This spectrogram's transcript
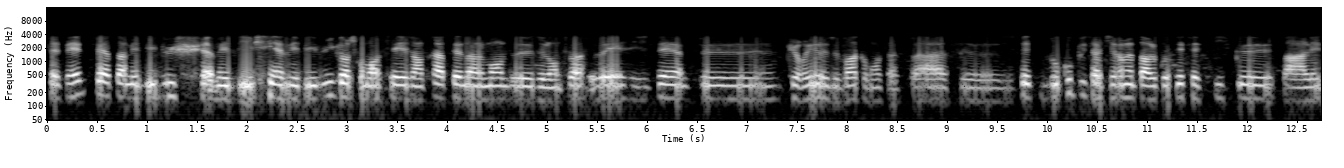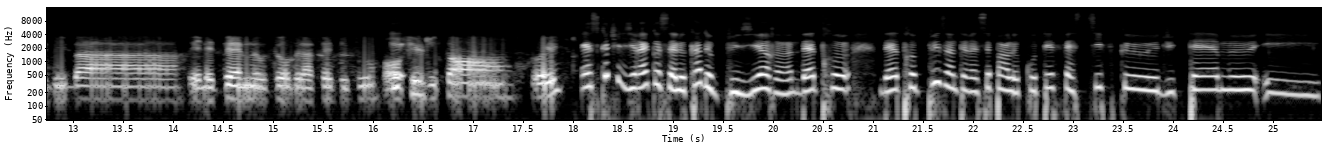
cette fête. Certes, à mes débuts, à mes débuts, à mes débuts, quand je commençais, j'entrais à peine dans le monde de, l'emploi. j'étais un peu curieux de voir comment ça se passe. Euh, j'étais beaucoup plus attiré même par le côté festif que par les débats et les thèmes autour de la fête et tout. Au fil du temps, oui. Est-ce que tu dirais que c'est le cas de plusieurs, hein, d'être d'être plus intéressé par le côté festif que du thème et,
